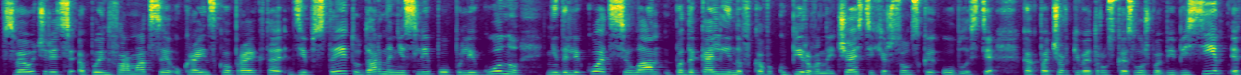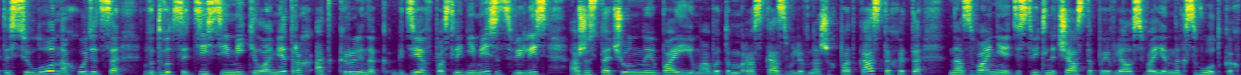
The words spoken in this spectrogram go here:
В свою очередь, по информации украинских украинского проекта Deep State удар нанесли по полигону недалеко от села Подокалиновка в оккупированной части Херсонской области. Как подчеркивает русская служба BBC, это село находится в 27 километрах от Крынок, где в последний месяц велись ожесточенные бои. Мы об этом рассказывали в наших подкастах. Это название действительно часто появлялось в военных сводках.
